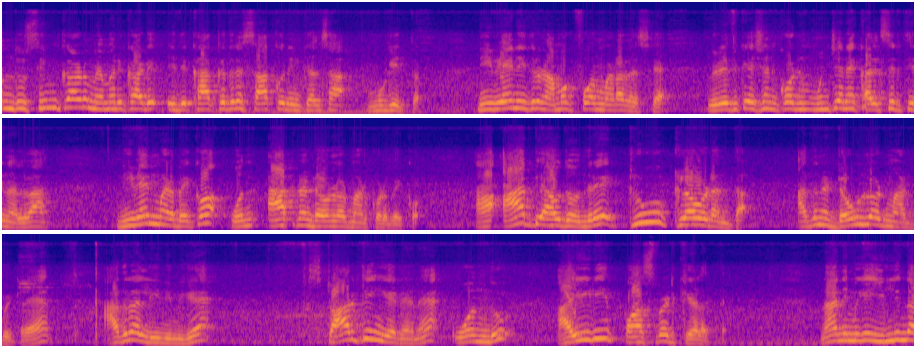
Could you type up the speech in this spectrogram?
ಒಂದು ಸಿಮ್ ಕಾರ್ಡ್ ಮೆಮೊರಿ ಕಾರ್ಡ್ ಇದಕ್ಕೆ ಹಾಕಿದ್ರೆ ಸಾಕು ನಿಮ್ಮ ಕೆಲಸ ಮುಗೀತು. ನೀವೇನಿದ್ರು ನಮಗೆ ಫೋನ್ ಮಾಡೋದಷ್ಟೇ. ವೆರಿಫಿಕೇಷನ್ ಕೋಡ್ ಮುಂಚೆನೇ ಕಳಿಸಿರ್ತೀನಲ್ವಾ? ನೀವೇನು ಮಾಡಬೇಕು? ಒಂದು ಆ್ಯಪ್ನ ಡೌನ್ಲೋಡ್ ಮಾಡಿಕೊಡ್ಬೇಕು. ಆ ಆ್ಯಪ್ ಯಾವುದು ಅಂದರೆ ಟ್ರೂ ಕ್ಲೌಡ್ ಅಂತ. ಅದನ್ನು ಡೌನ್ಲೋಡ್ ಮಾಡಿಬಿಟ್ರೆ ಅದರಲ್ಲಿ ನಿಮಗೆ ಸ್ಟಾರ್ಟಿಂಗ್ ಏನೇ ಒಂದು ಐ ಡಿ ಪಾಸ್ವರ್ಡ್ ಕೇಳುತ್ತೆ. ನಾನು ನಿಮಗೆ ಇಲ್ಲಿಂದ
